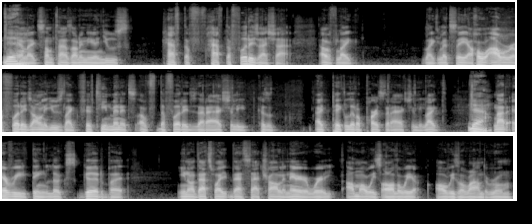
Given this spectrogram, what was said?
Yeah. And like sometimes I don't even use half the half the footage I shot of like like let's say a whole hour of footage. I only use like 15 minutes of the footage that I actually because I pick little parts that I actually liked. Yeah. Not everything looks good, but you know that's why that's that trial and error where I'm always all the way always around the room,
